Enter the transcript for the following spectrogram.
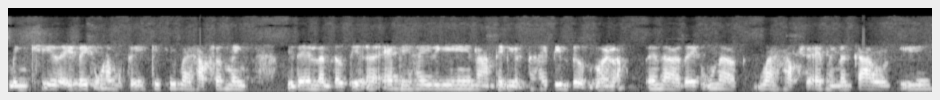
mình khi đây đây cũng là một cái cái cái bài học cho mình thì đây lần đầu tiên em thì hay đi làm thiện nguyện, hay tin tưởng người lắm. Nên là đây cũng là bài học cho em mình nâng cao cái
